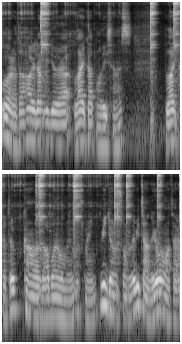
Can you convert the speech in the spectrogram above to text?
Bu arada hala videoya like atmadıysanız like atıp kanala da abone olmayı unutmayın. Videonun sonunda bir tane de yorum atarak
